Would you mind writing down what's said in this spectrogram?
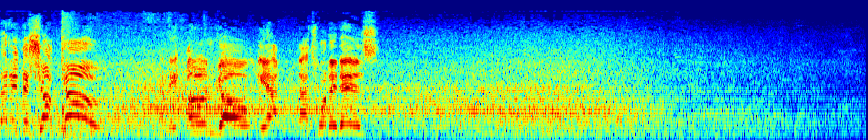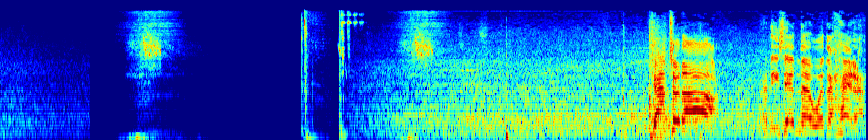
Letting the shot go! Own goal, yeah, that's what it is. Cantona! And he's in there with a header.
